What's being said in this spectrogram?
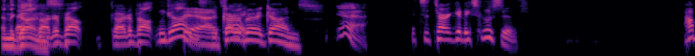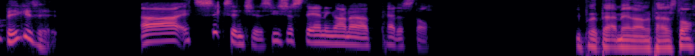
and the That's guns. Garter belt, garter belt, and guns. yeah, That's garter right. belt guns. Yeah, it's a Target exclusive. How big is it? Uh, it's six inches. He's just standing on a pedestal. You put Batman on a pedestal.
